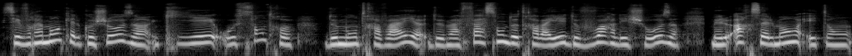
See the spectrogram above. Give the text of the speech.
c'est vraiment quelque chose qui est au centre de mon travail, de ma façon de travailler, de voir les choses. Mais le harcèlement étant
